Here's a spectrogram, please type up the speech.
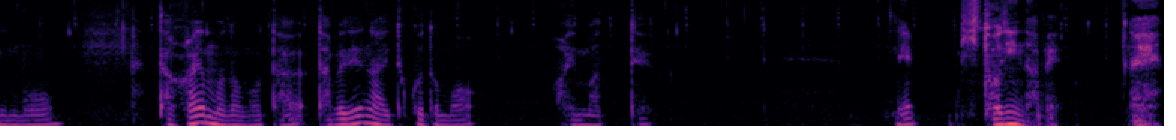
ーも高いものも食べれないってことも相まって。ね。一人鍋。ね。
